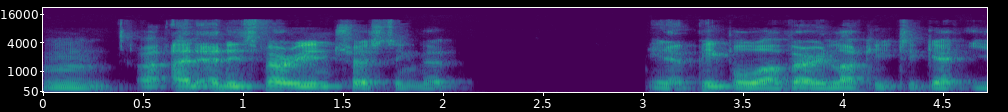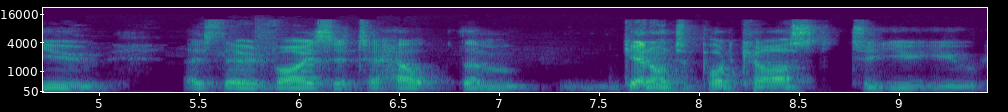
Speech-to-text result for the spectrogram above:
mm. and, and it's very interesting that you know people are very lucky to get you as their advisor to help them get onto podcasts to you you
